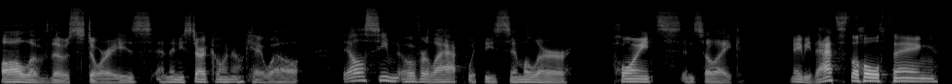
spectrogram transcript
all of those stories and then you start going okay well they all seem to overlap with these similar points and so like maybe that's the whole thing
